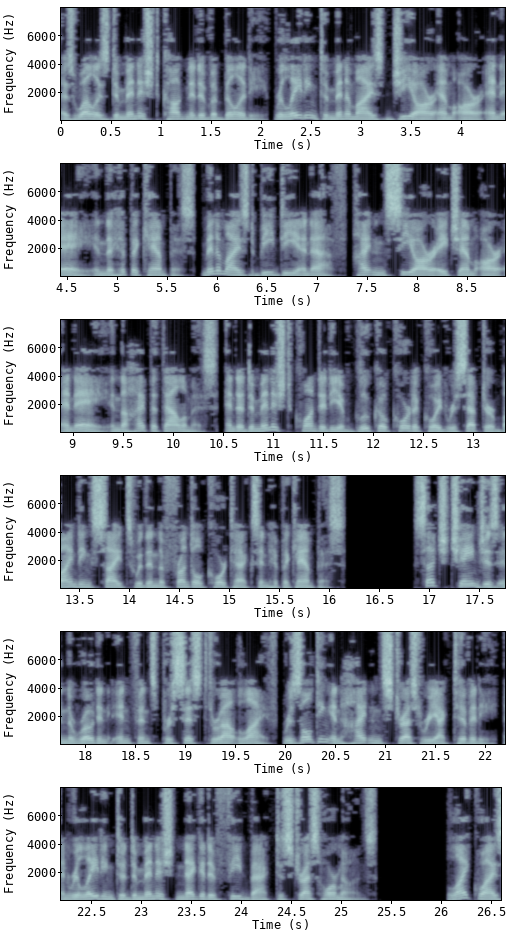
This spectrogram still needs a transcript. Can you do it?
as well as diminished cognitive ability, relating to minimized GRMRNA in the hippocampus, minimized BDNF, heightened CRHMRNA in the hypothalamus, and a diminished quantity of glucocorticoid receptor binding sites within the frontal cortex and hippocampus. Such changes in the rodent infants persist throughout life, resulting in heightened stress reactivity, and relating to diminished negative feedback to stress hormones. Likewise,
